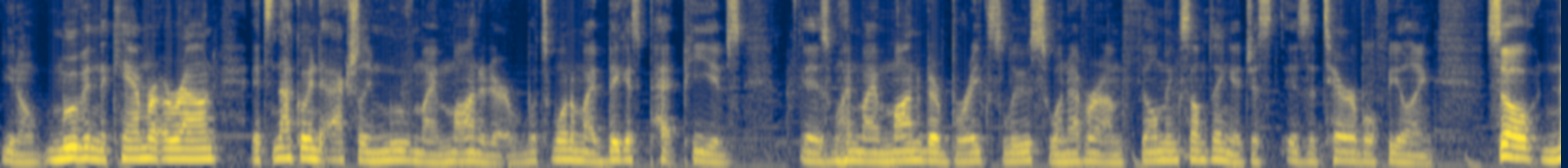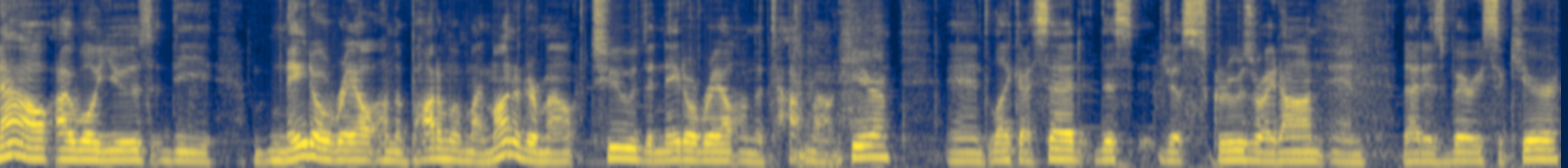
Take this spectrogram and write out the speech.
you know, moving the camera around, it's not going to actually move my monitor. What's one of my biggest pet peeves is when my monitor breaks loose whenever I'm filming something. It just is a terrible feeling. So now I will use the NATO rail on the bottom of my monitor mount to the NATO rail on the top mount here. And like I said, this just screws right on and that is very secure.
